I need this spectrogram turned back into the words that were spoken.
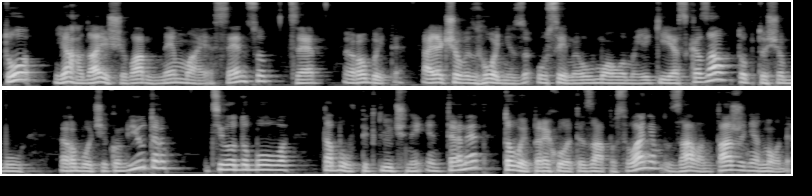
то я гадаю, що вам немає сенсу це робити. А якщо ви згодні з усіми умовами, які я сказав, тобто, щоб був робочий комп'ютер цілодобово та був підключений інтернет, то ви переходите за посиланням завантаження ноди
